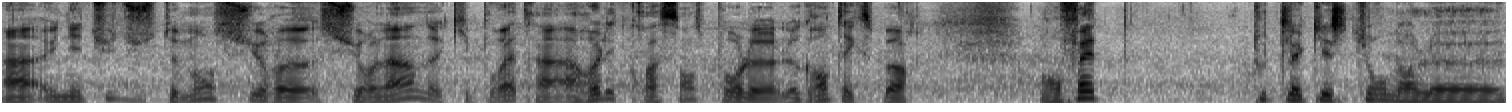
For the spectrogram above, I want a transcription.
une étude justement sur, l'Inde qui pourrait être un, relais de croissance pour le, grand export. En fait, toute la question dans le,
